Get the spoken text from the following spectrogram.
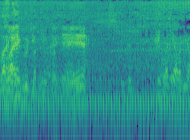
ਵਾਹਿਗੁਰੂ ਜੀ ਕੀ ਫਤਿਹ। ਵਧੀਆ ਵਧੀਆ।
